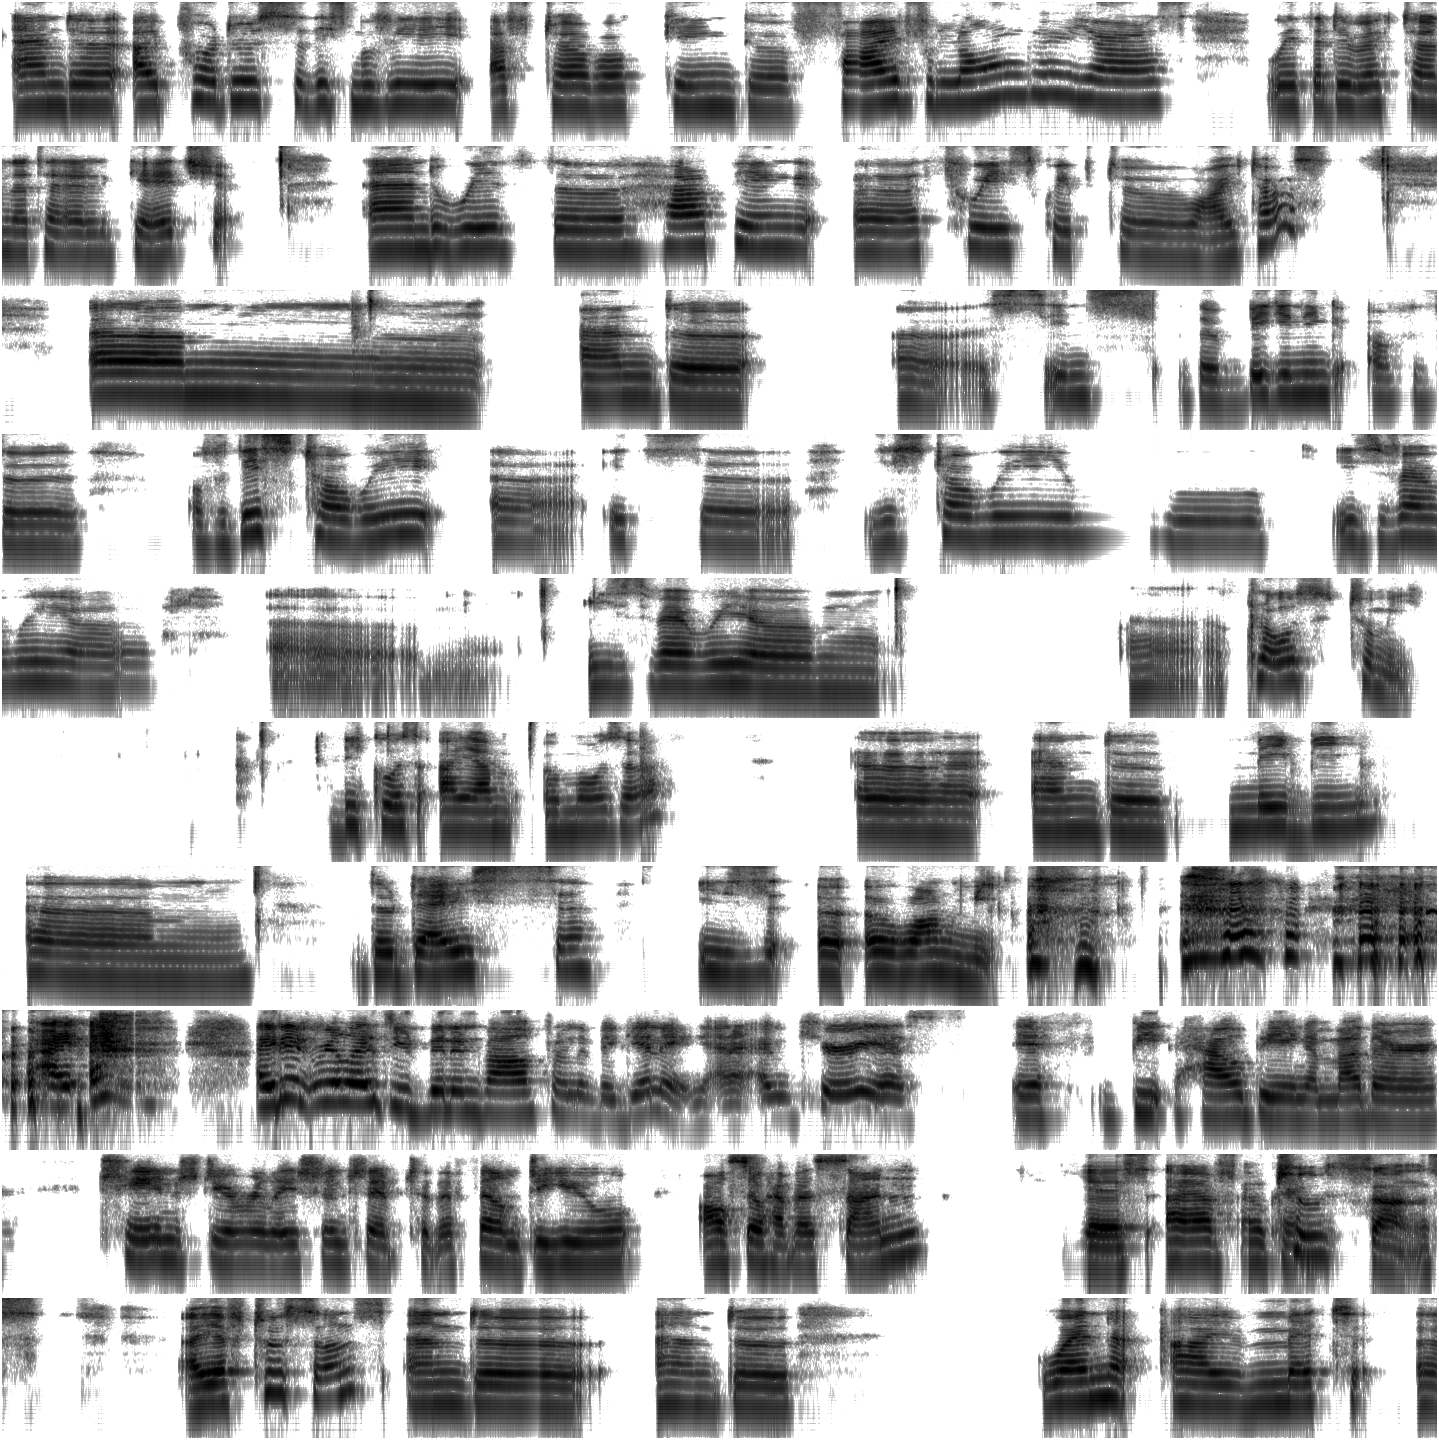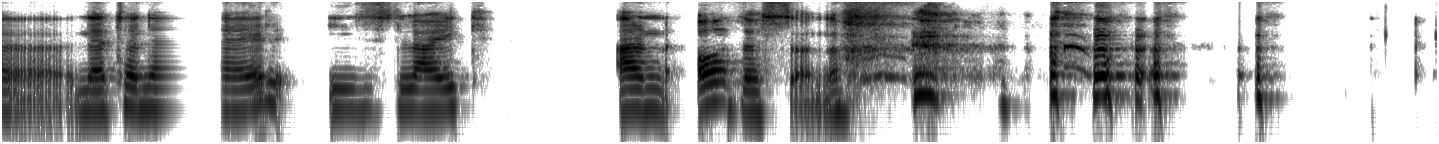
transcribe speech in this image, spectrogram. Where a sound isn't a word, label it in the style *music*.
And uh, I produced this movie after working uh, five long years with the director Nathanael Gage and with helping three script writers. Um, and uh, uh, since the beginning of the of this story, uh, it's uh, the story who is very uh, um, is very um, uh, close to me. Because I am a mother and maybe um, the days is uh, around me. *laughs* *laughs* I *laughs* I didn't realize you'd been involved from the beginning, and I'm curious if be, how being a mother changed your relationship to the film. Do you also have a son? Yes, I have okay. two sons. I have two sons, and uh, and uh, when I met uh, Nathanael, is like an other son.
